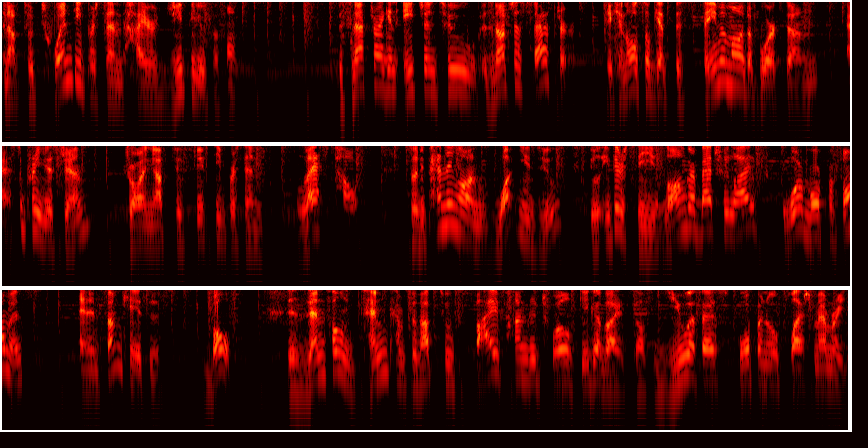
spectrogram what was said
and up to 20% higher GPU performance. The Snapdragon 8 Gen 2 is not just faster, it can also get the same amount of work done as the previous gen, drawing up to 15% less power. So depending on what you do, you'll either see longer battery life or more performance, and in some cases, both. The Zenfone 10 comes with up to 512 gigabytes of UFS 4.0 flash memory.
